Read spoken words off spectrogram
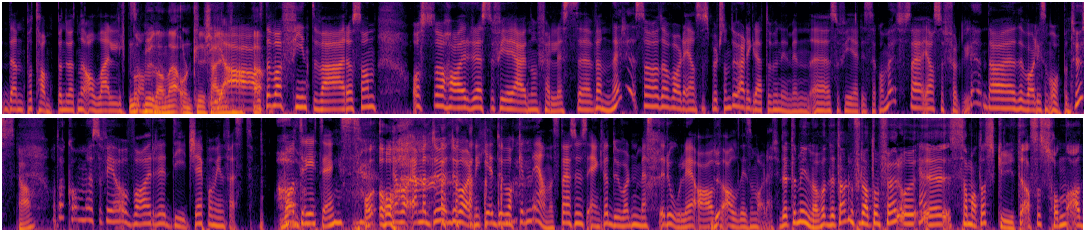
den på tampen, du vet når alle er litt Når sånn bunaden er ordentlig skeiv. Ja, altså, det var fint vær og sånn. Og så har Sofie og jeg noen felles eh, venner, så da var det en som spurte sånn Du, er det greit om venninnen min eh, Sofie Elise kommer? Så sa jeg ja, selvfølgelig. Da, det var liksom åpent hus. Ja. Og da kom Sofie og var DJ på min fest. Og dritings. Oh, oh. Var, ja, men du, du, var den ikke, du var ikke den eneste. Jeg syns egentlig at du var den mest rolige av alle de som var der. dette minner meg på, dette har du fortalt om før, og eh, Samantha skryter altså sånn av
